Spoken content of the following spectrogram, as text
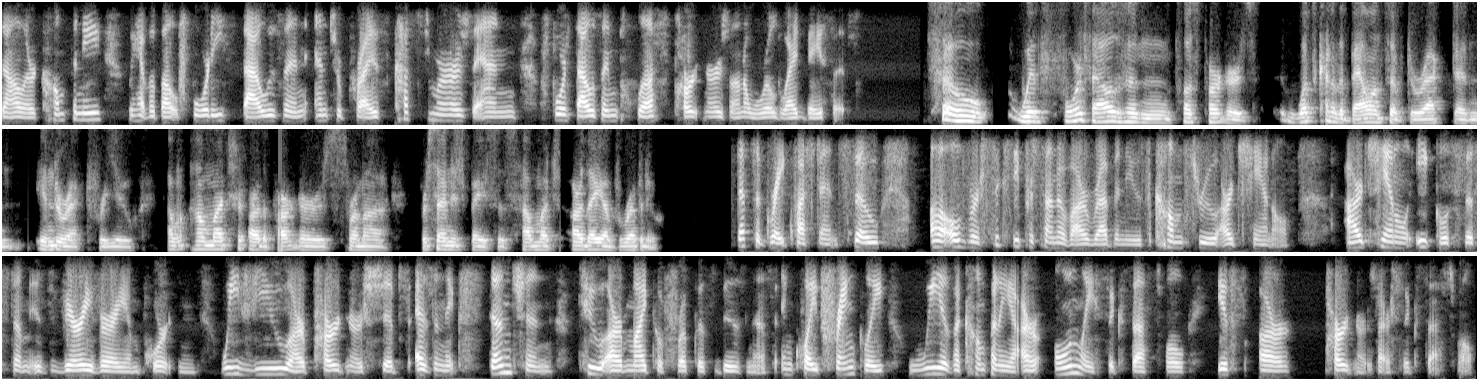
company. We have about 40,000 enterprise customers and 4,000 plus partners on a worldwide basis. So, with 4,000 plus partners, what's kind of the balance of direct and indirect for you? How, how much are the partners from a percentage basis? How much are they of revenue? That's a great question. So, uh, over 60% of our revenues come through our channel. Our channel ecosystem is very, very important. We view our partnerships as an extension to our Micro Focus business. And quite frankly, we as a company are only successful if our partners are successful.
